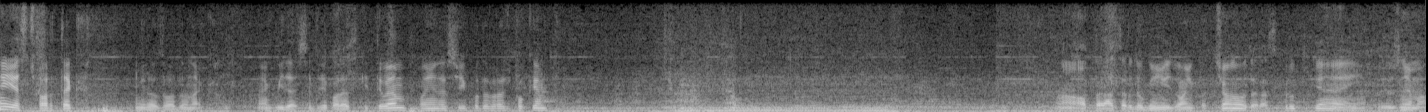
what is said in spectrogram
I jest czwartek i rozładunek. Jak widać te dwie paletki tyłem, bo nie da się ich podebrać bokiem. No, operator długi mi dłoń podciągnął, teraz krótkie i już nie ma.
